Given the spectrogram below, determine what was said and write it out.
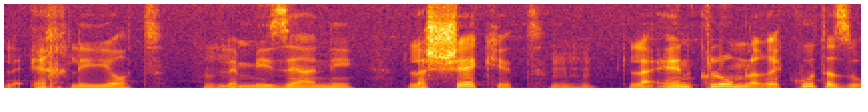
לאיך להיות. למי זה אני? לשקט, מהמם. לאין כלום, לריקות הזו,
